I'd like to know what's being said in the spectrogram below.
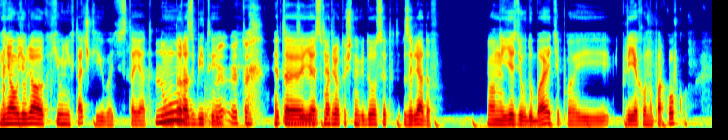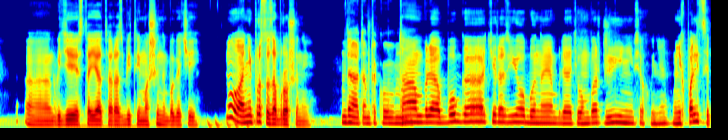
Меня удивляло, какие у них тачки, ебать, стоят. Ну, разбитые. Э, это, это, это я смотрел точно видос этот Залядов. Он ездил в Дубае, типа, и приехал на парковку, э, где стоят разбитые машины богачей. Ну, они просто заброшенные. Да, там такого. Там, бля, Бугати разъебанная, блядь, Ламборджини, вся хуйня. У них полиция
